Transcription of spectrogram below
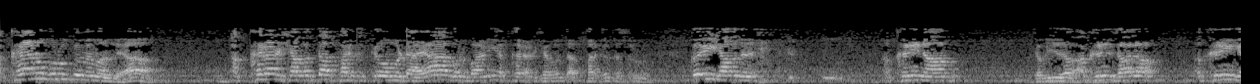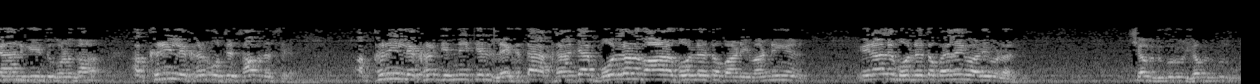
ਅੱਖਰਾਂ ਨੂੰ ਗੁਰੂ ਕਿਵੇਂ ਮੰਨ ਲਿਆ? ਅੱਖਰ ਔਰ ਸ਼ਬਦ ਦਾ ਫ਼ਰਕ ਕਿਉਂ ਮਿਟਾਇਆ? ਗੁਰਬਾਣੀ ਅੱਖਰ ਔਰ ਸ਼ਬਦ ਦਾ ਫ਼ਰਕ ਦੱਸੋ। ਕਈ ਸ਼ਬਦ ਨੇ ਅੱਖਰੀ ਨਾਮ ਕਬੀਰ ਸਾਹਿਬ, ਅੱਖਰੀ ਸਾਲਾ, ਅੱਖਰੀ ਗਿਆਨ ਗੀਤ ਗੁਣ ਦਾ ਅੱਖਰੀ ਲਿਖਣ ਉੱਥੇ ਸਭ ਦੱਸਿਆ ਅੱਖਰੀ ਲਿਖਣ ਜਿੰਨੀ ਚਿਰ ਲਿਖਤਾ ਅੱਖਰਾਂ 'ਚ, ਬੋਲਣ ਵਾਲ ਬੋਲੇ ਤੋਂ ਬਾਣੀ ਬਣਨੀ ਹੈ। ਇਹਨਾਂ ਨੇ ਬੋਲੇ ਤੋਂ ਪਹਿਲਾਂ ਹੀ ਬਾਣੀ ਬਣਾ ਲਈ। ਸ਼ਬਦ ਗੁਰੂ ਸ਼ਬਦ ਗੁਰੂ।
